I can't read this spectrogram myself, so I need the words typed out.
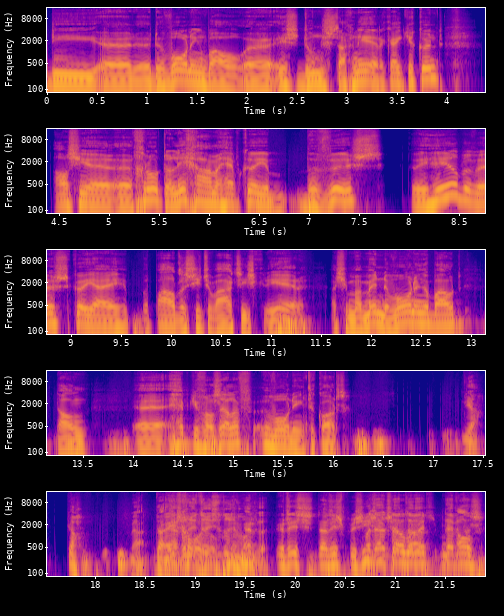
die de, de, woningbouw is doen stagneren. Kijk, je kunt, als je grote lichamen hebt, kun je bewust kun je heel bewust kun jij bepaalde situaties creëren. Als je maar minder woningen bouwt, dan heb je vanzelf een woningtekort. Ja. Ja, ja, dat, is gewoon dat, is, dat is precies hetzelfde met, als,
